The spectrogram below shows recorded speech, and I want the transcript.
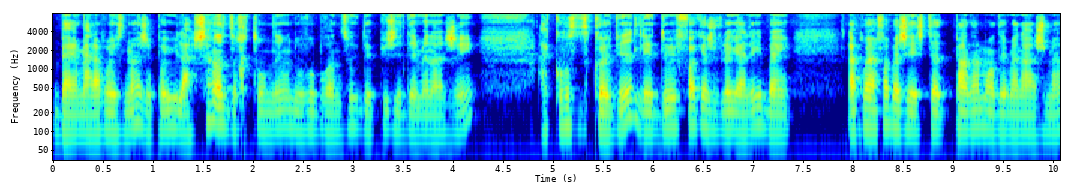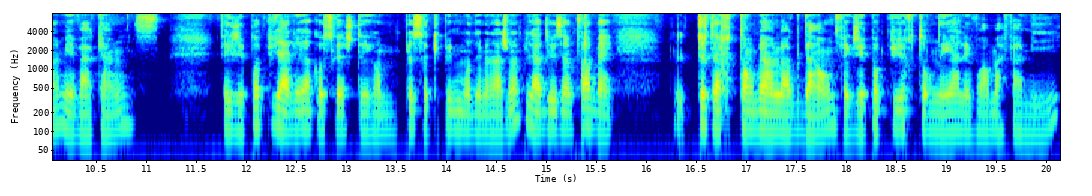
ben, malheureusement, j'ai pas eu la chance de retourner au Nouveau-Brunswick depuis que j'ai déménagé. À cause du COVID, les deux fois que je voulais y aller, ben, la première fois, ben, j'étais pendant mon déménagement, mes vacances. Fait que j'ai pas pu y aller à cause que j'étais comme plus occupé de mon déménagement. Puis la deuxième fois, ben, tout est retombé en lockdown, fait que j'ai pas pu retourner aller voir ma famille.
